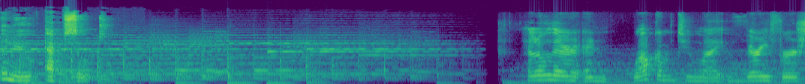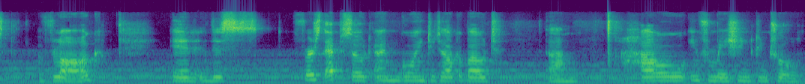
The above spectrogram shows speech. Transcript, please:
a new episode. Hello there, and welcome to my very first vlog. In this first episode, I'm going to talk about um, how information control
